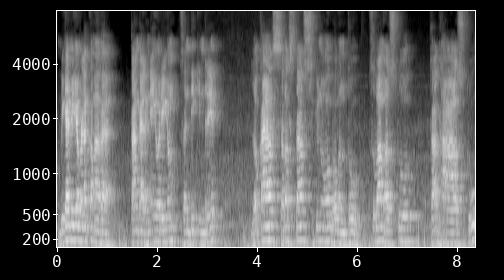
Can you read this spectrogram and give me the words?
மிக மிக விளக்கமாக தாங்கள் அனைவரையும் சந்திக்கின்றேன். லோகா சமஸ்தா சுகினோ பவந்து. சுபமஸ்து. ததாஸ்து.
